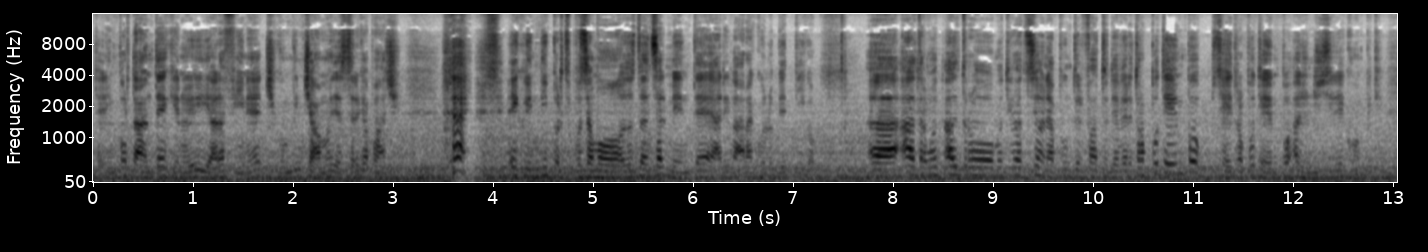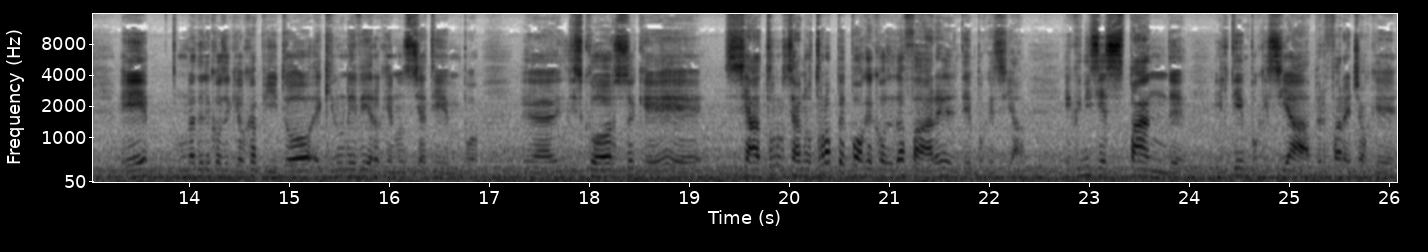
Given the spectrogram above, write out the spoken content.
Cioè l'importante è che noi alla fine ci convinciamo di essere capaci e quindi possiamo sostanzialmente arrivare a quell'obiettivo. Uh, altra, altra motivazione è appunto il fatto di avere troppo tempo, se hai troppo tempo aggiungici dei compiti e una delle cose che ho capito è che non è vero che non sia tempo, eh, il discorso è che si, ha tro- si, hanno troppe poche cose da fare nel tempo che si ha e quindi si espande il tempo che si ha per fare ciò che,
